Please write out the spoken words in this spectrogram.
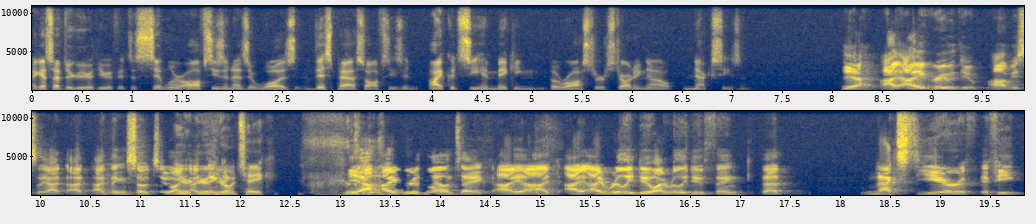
I guess I have to agree with you. If it's a similar offseason as it was this past offseason, I could see him making the roster starting now next season. Yeah, I, I agree with you. Obviously, I I, I think so too. You I, agree I with think your own take? yeah, I agree with my own take. I, uh, I, I, I really do. I really do think that next year, if, if he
